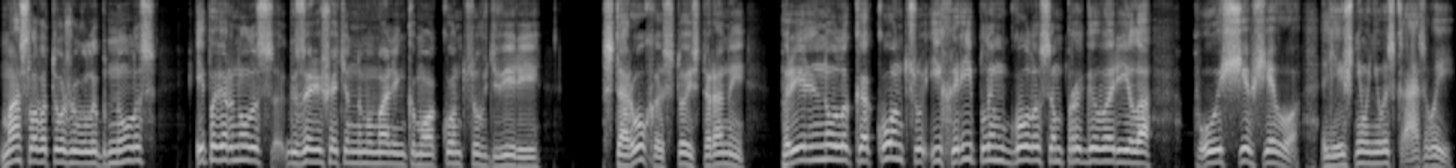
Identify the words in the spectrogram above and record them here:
Маслова тоже улыбнулась и повернулась к зарешетенному маленькому оконцу в двери. Старуха с той стороны прильнула к оконцу и хриплым голосом проговорила — Пуще всего, лишнего не высказывай,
